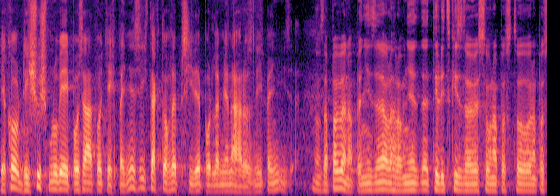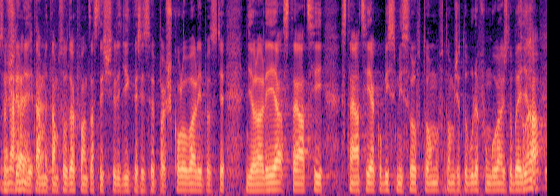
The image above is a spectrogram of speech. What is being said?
jako když už mluví pořád o těch penězích, tak tohle přijde podle mě na hrozný peníze. No zaprvé na peníze, ale hlavně ty lidské zdroje jsou naprosto, naprosto šílené. Tam, tam jsou tak fantastiční lidi, kteří se proškolovali, prostě dělali a ztrácí, ztrácí jakoby smysl v tom, v tom, že to bude fungovat, že to bude To dělat. chápu,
